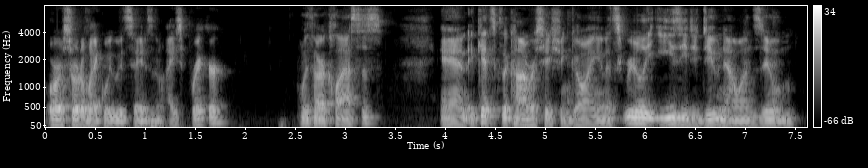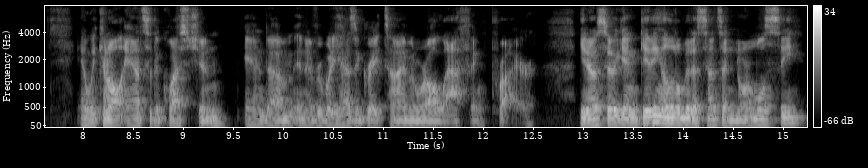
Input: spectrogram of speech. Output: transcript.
or sort of like we would say is an icebreaker with our classes, and it gets the conversation going. And it's really easy to do now on Zoom, and we can all answer the question, and um, and everybody has a great time, and we're all laughing prior. You know, so again, giving a little bit of sense of normalcy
